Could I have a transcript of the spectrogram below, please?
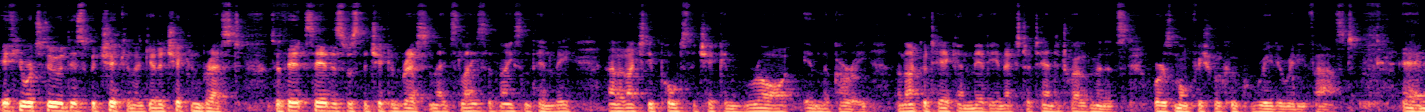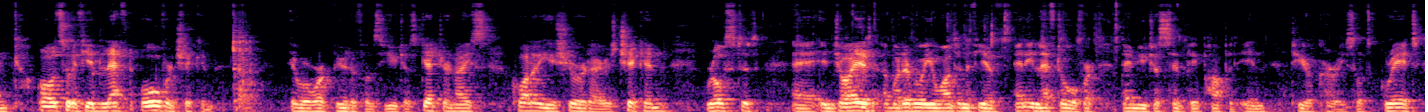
If you were to do this with chicken, I'd get a chicken breast. So say this was the chicken breast, and I'd slice it nice and thinly, and I'd actually poach the chicken raw in the curry. And that could take in maybe an extra 10 to 12 minutes, whereas monkfish will cook really, really fast. And um, also, if you'd left over chicken, it will work beautiful. So you just get your nice quality assured Irish chicken, roast it, uh, enjoy it whatever way you want. And if you have any left over, then you just simply pop it in to your curry. So it's great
